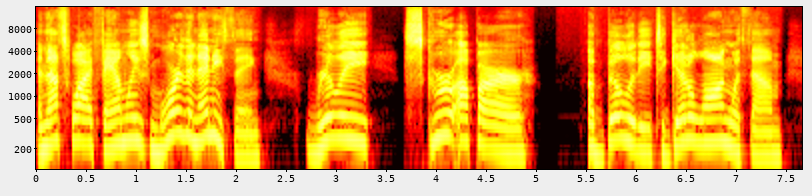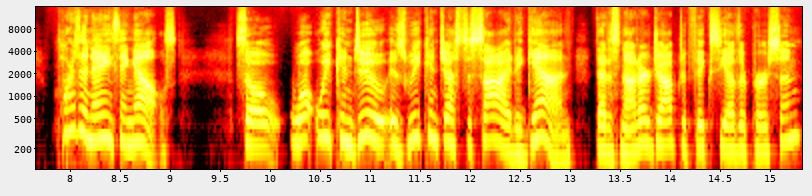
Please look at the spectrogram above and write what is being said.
And that's why families, more than anything, really screw up our ability to get along with them more than anything else. So, what we can do is we can just decide again that it's not our job to fix the other person.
